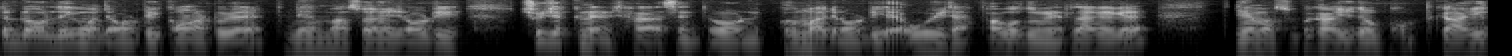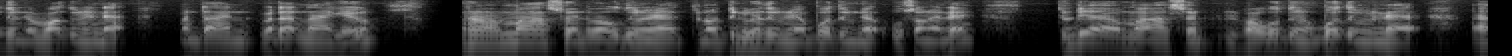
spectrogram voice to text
တော်တော်လေးကကျွန်တော်တို့ဒီကောင်းတာတွေ့ရတယ်ဒီနေ့မှာဆိုရင်ကျွန်တော်တို့ဒီရှုချက်ခနဲ့ထားအဆင့်ကျွန်တော်ဘုမကျွန်တော်တို့ဒီအဝေးတိုင်းဖားဖို့သူနဲ့လှမ်းခဲ့တယ်ဒီနေ့မှာဆိုပကားယူကျွန်တော်ပကားယူသူနဲ့ဘောက်သူနဲ့မတိုင်မတတ်နိုင်ခဲ့ဘူး ပထမဆိုရင်ဘောက်သူနဲ့ကျွန်တော်တူတူသူနဲ့ပို့သူနဲ့ဦးဆောင်နိုင်တယ်ဒုတိယမှာဆိုရင်ဘောက်သူနဲ့ပို့သူနဲ့အဲ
